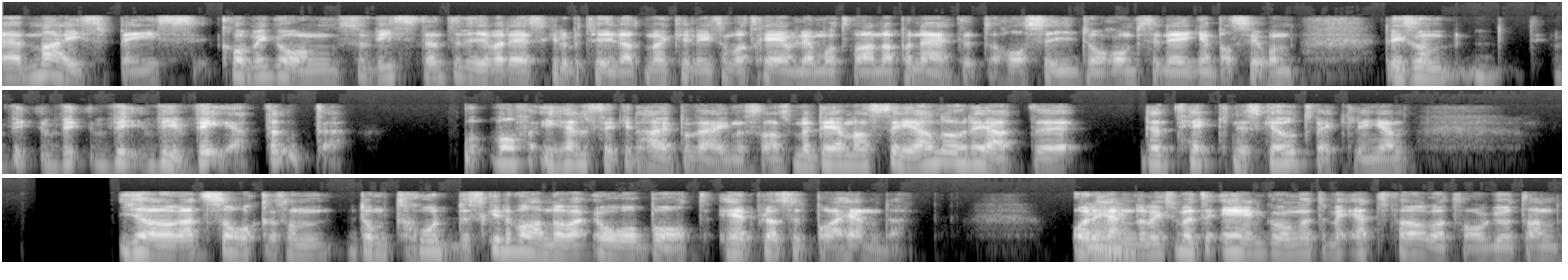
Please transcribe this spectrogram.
eh, MySpace kom igång så visste inte vi vad det skulle betyda. Att man kunde liksom vara trevliga mot varandra på nätet och ha sidor om sin egen person. Liksom, vi, vi, vi, vi vet inte varför i helsike det här är på väg någonstans. Men det man ser nu är att eh, den tekniska utvecklingen gör att saker som de trodde skulle vara några år bort helt plötsligt bara hände. Och det Mm. händer liksom inte en gång, inte med ett företag utan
